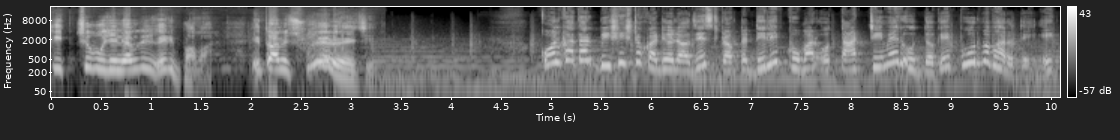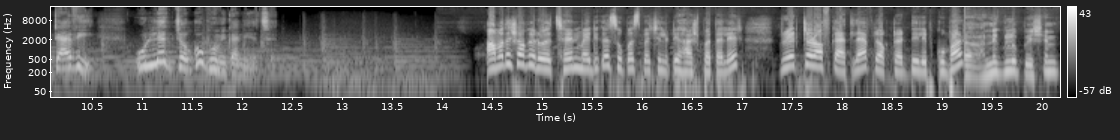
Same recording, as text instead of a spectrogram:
কিচ্ছু বুঝিনি। আমি তো এরি বাবা, এ তো আমি শুয়ে রয়েছি। কলকাতার বিশিষ্ট কার্ডিওলজিস্ট ডক্টর দিলীপ কুমার ও তাঁর টিমের উদ্যোগে পূর্ব ভারতে এই ট্যাভি উল্লেখযোগ্য ভূমিকা নিয়েছে। আমাদের সঙ্গে রয়েছেন মেডিকেল সুপার স্পেশালিটি হাসপাতালের director of cath lab doctor Dilip Kumar. অনেকগুলো পেশেন্ট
